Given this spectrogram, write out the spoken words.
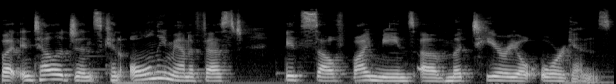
but intelligence can only manifest itself by means of material organs.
